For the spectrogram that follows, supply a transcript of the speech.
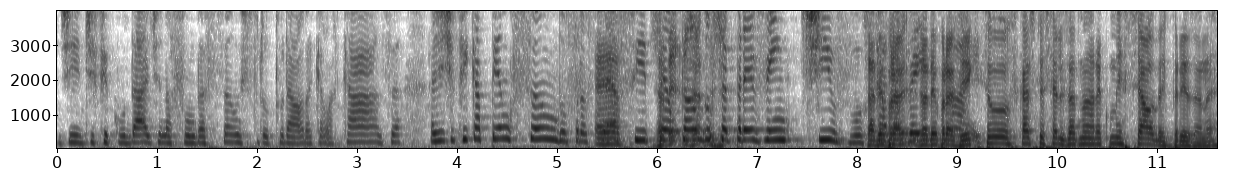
de dificuldade na fundação estrutural daquela casa. A gente fica pensando o processo e já de- tentando já- ser preventivo. Já deu, cada pra, vez já deu pra ver que tu ficava especializado na área comercial da empresa, né?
